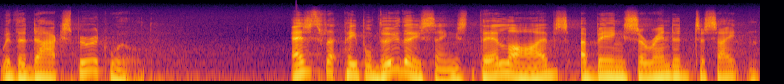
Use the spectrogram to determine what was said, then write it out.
with the dark spirit world. As people do these things, their lives are being surrendered to Satan.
